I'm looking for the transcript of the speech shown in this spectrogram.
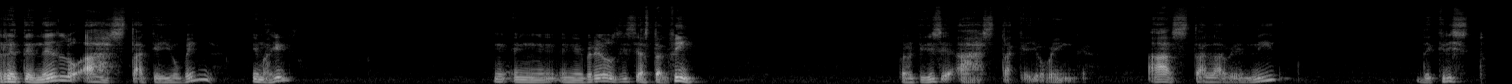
retenedlo hasta que yo venga. Imagínense. En, Hebreos dice hasta el fin. Pero aquí dice hasta que yo venga. Hasta la venida de Cristo.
